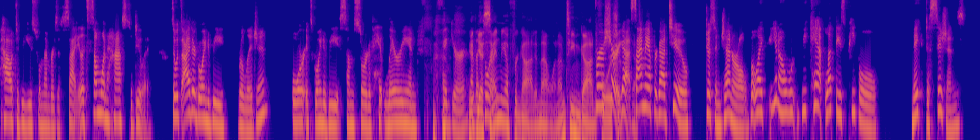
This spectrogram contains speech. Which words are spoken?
how to be useful members of society. Like someone has to do it. So it's either going to be religion or it's going to be some sort of Hitlerian figure Yeah, of yeah, sign me up for God in that one. I'm Team God for, sure, Yeah. sign me up for God too, just in general. But like you know, we can't let these people make decisions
